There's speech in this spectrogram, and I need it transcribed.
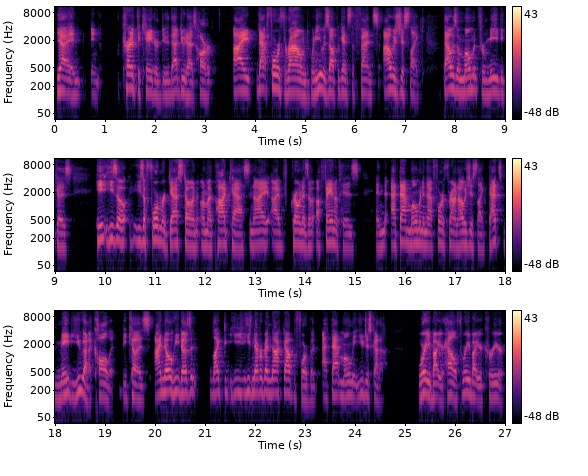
Yeah, and and credit to Kattar, dude. That dude has heart. I that fourth round when he was up against the fence, I was just like, that was a moment for me because he he's a he's a former guest on on my podcast, and I I've grown as a, a fan of his. And at that moment in that fourth round, I was just like, that's maybe you got to call it because I know he doesn't like to, he, he's never been knocked out before, but at that moment, you just got to worry about your health, worry about your career.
